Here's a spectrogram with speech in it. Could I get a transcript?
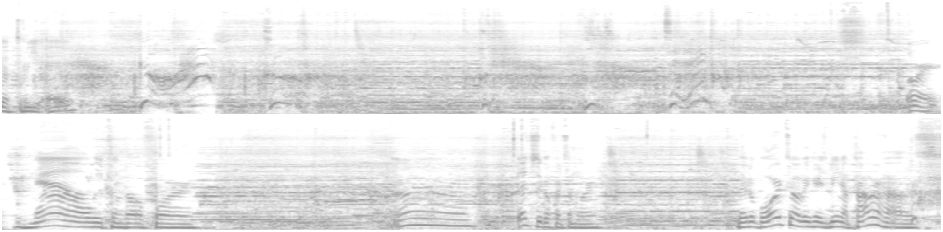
the 3A. Alright, now we can go for... Uh, let's just go for some more. Little Boruto over here is being a powerhouse.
